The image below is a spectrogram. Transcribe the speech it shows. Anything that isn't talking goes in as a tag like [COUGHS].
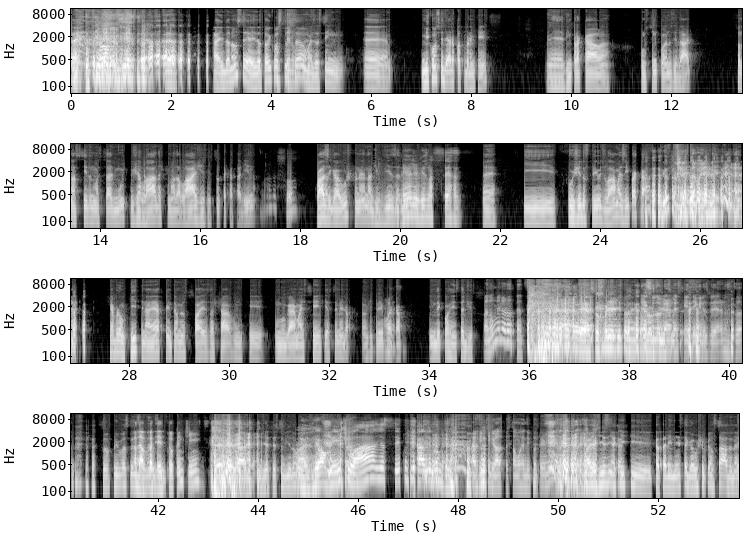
é, ainda não sei, ainda estou em construção, mas assim, é, me considero pato-branquense. É, vim para cá com 5 anos de idade. Sou nascido numa cidade muito gelada chamada Lages, em Santa Catarina. Olha só. Quase gaúcho, né? Na divisa. Bem na divisa, na serra, né? É. E fugi do frio de lá, mas vim para cá, frio [LAUGHS] também. também né? Tinha bronquite na época, então meus pais achavam que um lugar mais quente ia ser melhor. Então a gente veio para cá em decorrência disso. Mas não melhorou tanto. [LAUGHS] é, sofri aqui também com [LAUGHS] Esse lugar mais quente que eles vieram. [LAUGHS] Sofri bastante. Ah, dava pra ter Tocantins. É verdade, podia ter subido mais. Né? Realmente lá ia ser complicado ter bronquite. A 20 graus o pessoal morrendo de hipotermia, né? Mas dizem aqui que catarinense é gaúcho cansado, né?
